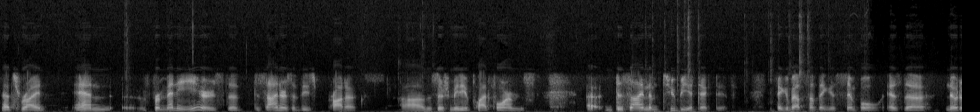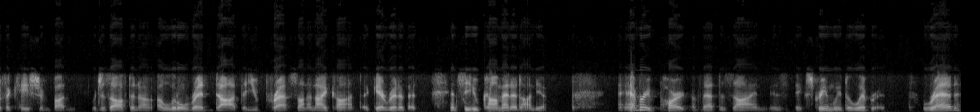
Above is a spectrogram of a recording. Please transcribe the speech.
That's right. And for many years, the designers of these products, uh, the social media platforms, uh, design them to be addictive. Think about something as simple as the notification button, which is often a, a little red dot that you press on an icon to get rid of it and see who commented on you. Every part of that design is extremely deliberate. Red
